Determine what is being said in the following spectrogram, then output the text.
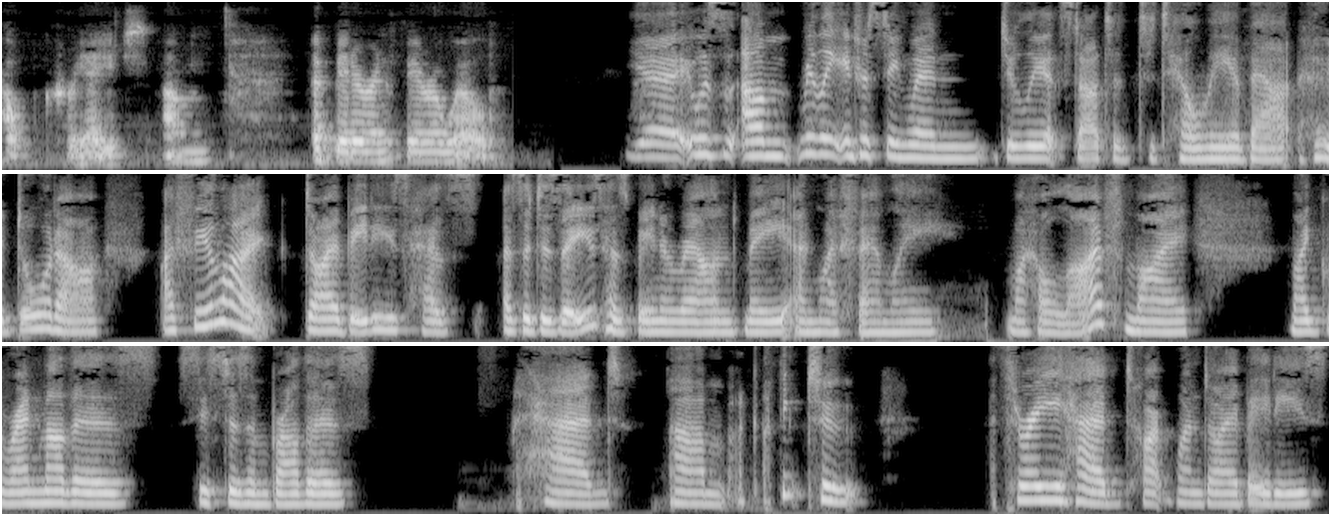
help create um, a better and fairer world. Yeah, it was um, really interesting when Juliet started to tell me about her daughter. I feel like diabetes has, as a disease, has been around me and my family my whole life. My, my grandmother's sisters and brothers had, um, I think two, three had type one diabetes.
